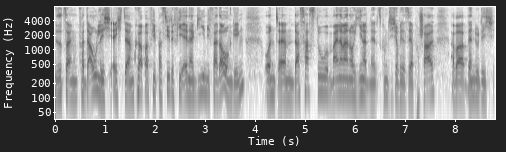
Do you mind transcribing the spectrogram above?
sozusagen verdaulich echt am Körper viel passierte, viel Energie in die Verdauung ging. Und ähm, das hast du meiner Meinung nach, je nach, ne, das kommt natürlich auch wieder sehr pauschal, aber wenn du dich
